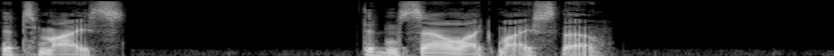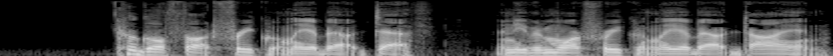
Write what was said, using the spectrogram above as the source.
It's mice. Didn't sound like mice, though. Kugel thought frequently about death, and even more frequently about dying.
